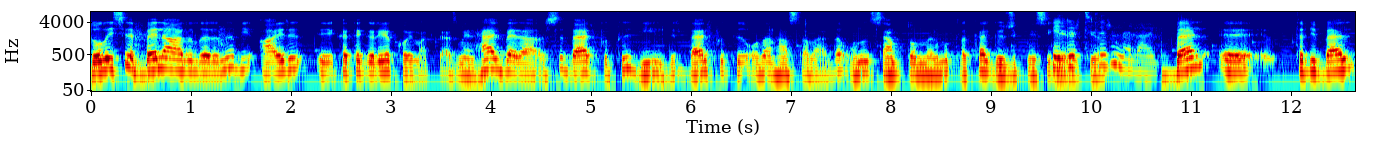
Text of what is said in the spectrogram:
Dolayısıyla bel ağrılarını bir ayrı e, kategoriye koymak lazım. Yani her bel ağrısı bel fıtığı değildir. Bel fıtığı olan hastalarda onun semptomları mutlaka gözükmesi gerekiyor. Belirtileri neler? Bel e, tabii bel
